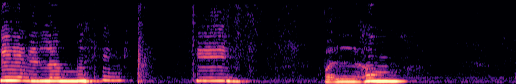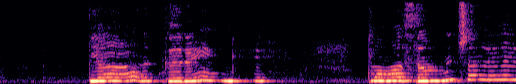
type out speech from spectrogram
ये लम्हे ये पल हम याद करेंगे मौसम चले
